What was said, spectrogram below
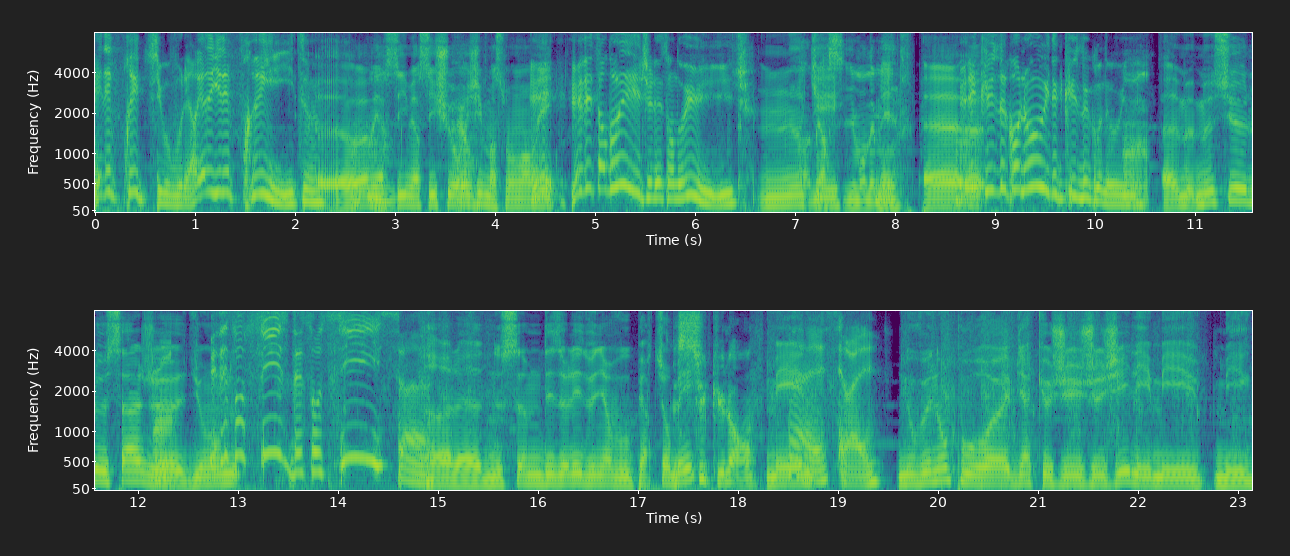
Et des frites si vous voulez Regardez, il y a des frites Euh, ouais, merci, merci. Je suis au régime en ce moment, Et mais. j'ai des sandwichs, j'ai des sandwichs Hmm, Ah, ok. merci, mon ami. Maître. Euh, Et des euh, cuisses de grenouille, des cuisses de grenouille Mmh. euh, m- monsieur le sage, euh, du- des on- saucisses, des saucisses Oh là, nous sommes désolés de venir vous C'est perturber, succulent. hein. mais Ouais, c'est vrai nous venons pour euh, eh bien que je- je- j'ai les mes, mes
